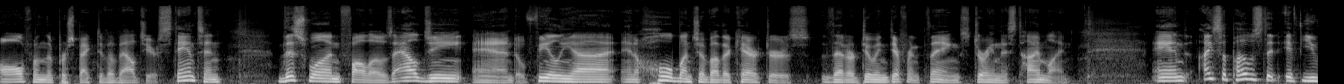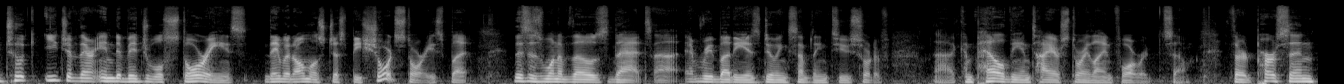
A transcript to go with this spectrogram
all from the perspective of Algier Stanton this one follows Algie and Ophelia and a whole bunch of other characters that are doing different things during this timeline. And I suppose that if you took each of their individual stories, they would almost just be short stories, but this is one of those that uh, everybody is doing something to sort of uh, compel the entire storyline forward. So, third person,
